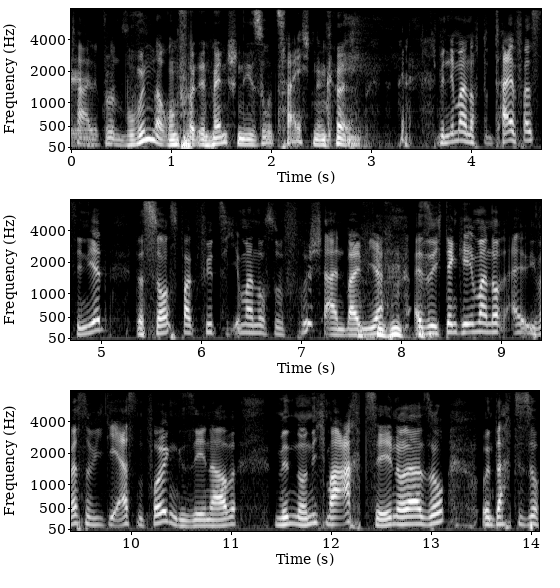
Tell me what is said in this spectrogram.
totale äh, Kunst. Bewunderung vor den Menschen, die so zeichnen können. ich bin immer noch total fasziniert. Das Source Park fühlt sich immer noch so frisch an bei mir. Also ich denke immer noch, ich weiß noch, wie ich die ersten Folgen gesehen habe, mit noch nicht mal 18 oder so und dachte so,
